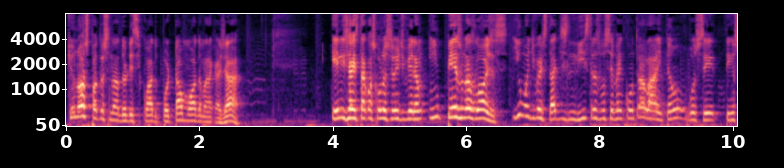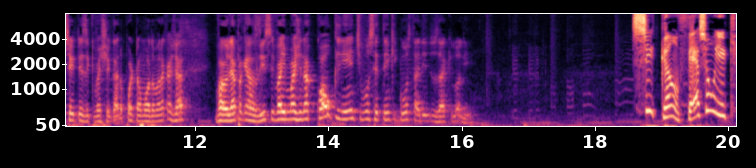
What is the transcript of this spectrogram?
Que o nosso patrocinador desse quadro, Portal Moda Maracajá, ele já está com as coleções de verão em peso nas lojas. E uma diversidade de listras você vai encontrar lá. Então, você tenho certeza que vai chegar no Portal Moda Maracajá, vai olhar para aquelas listas e vai imaginar qual cliente você tem que gostaria de usar aquilo ali. Chicão Fashion Week,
